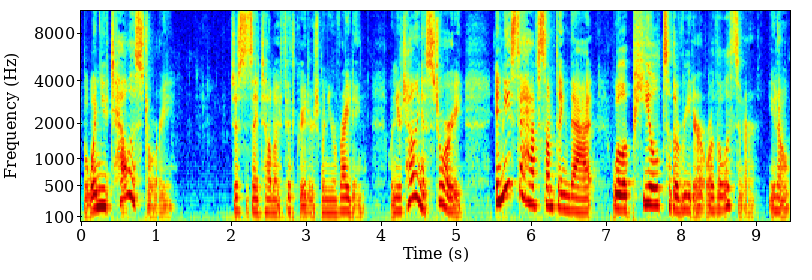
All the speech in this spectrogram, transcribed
but when you tell a story, just as I tell my fifth graders when you're writing, when you're telling a story, it needs to have something that will appeal to the reader or the listener. You know,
